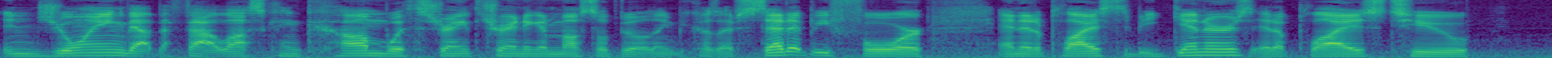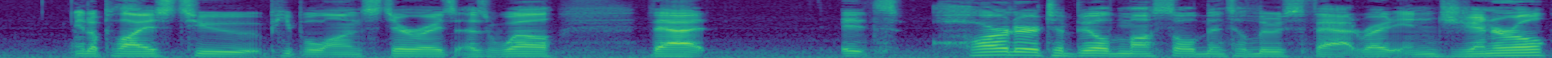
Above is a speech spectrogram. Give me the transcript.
enjoying that the fat loss can come with strength training and muscle building because I've said it before and it applies to beginners, it applies to it applies to people on steroids as well that it's harder to build muscle than to lose fat, right? In general,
